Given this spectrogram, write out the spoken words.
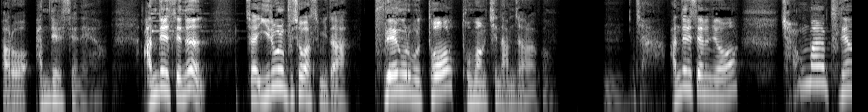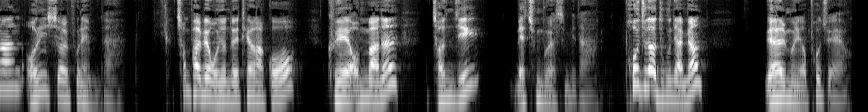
바로 안델센이에요. 안델센은 제가 이름을 붙여봤습니다. 불행으로부터 도망친 남자라고. 음. 자, 안데르센은요, 정말 불행한 어린 시절 보냅니다. 1805년도에 태어났고, 그의 엄마는 전직 매춘부였습니다. 포주가 누구냐면, 외할머니가 포주예요.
